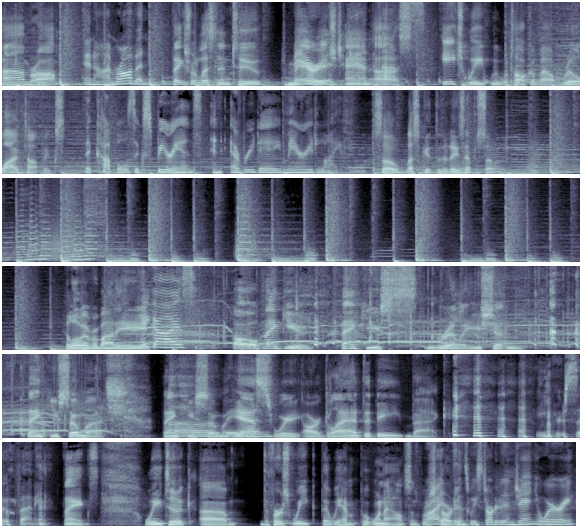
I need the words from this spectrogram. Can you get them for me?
Hi, I'm Rob. And I'm Robin. Thanks for listening to Marriage and Us. Each week, we will talk about real life topics. That couples experience in everyday married life. So let's get to today's episode. Hello, everybody. Hey, guys. Oh, thank you. Thank you. Really, you shouldn't. Thank you so much. Thank you so Oh, much. man. Yes, we are glad to be back. You're so funny. Thanks. We took um, the first week that we haven't put one out since we right. started Since we started in January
